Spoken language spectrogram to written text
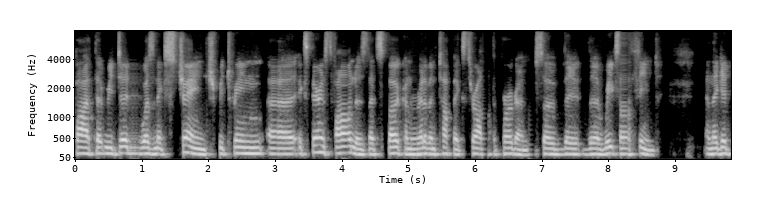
part that we did was an exchange between uh, experienced founders that spoke on relevant topics throughout the program. So the, the weeks are themed and they get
